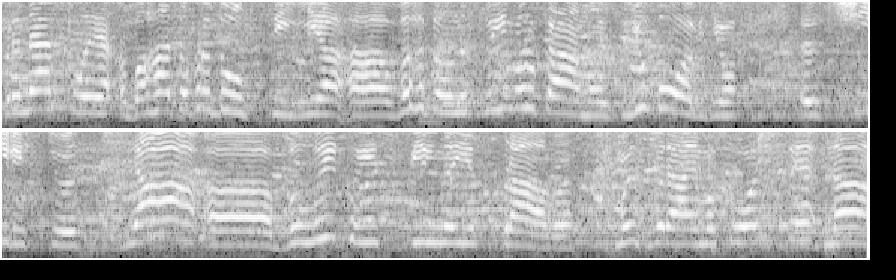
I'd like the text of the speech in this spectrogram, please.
принесли багато продукції, е, виготовлені своїми руками з любов'ю. е, З щирістю для е, великої спільної справи ми збираємо кошти на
